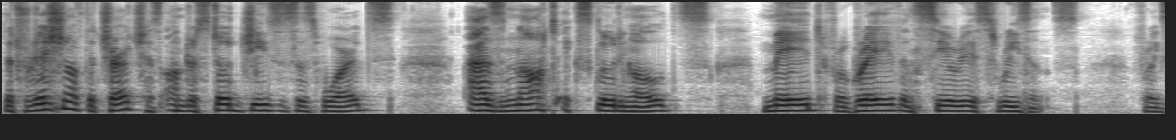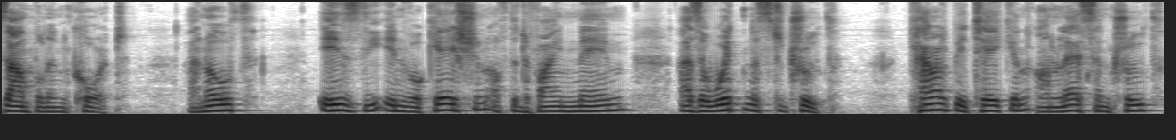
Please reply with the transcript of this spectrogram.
the tradition of the Church has understood Jesus' words as not excluding oaths made for grave and serious reasons, for example, in court. An oath is the invocation of the divine name as a witness to truth, cannot be taken unless in truth,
